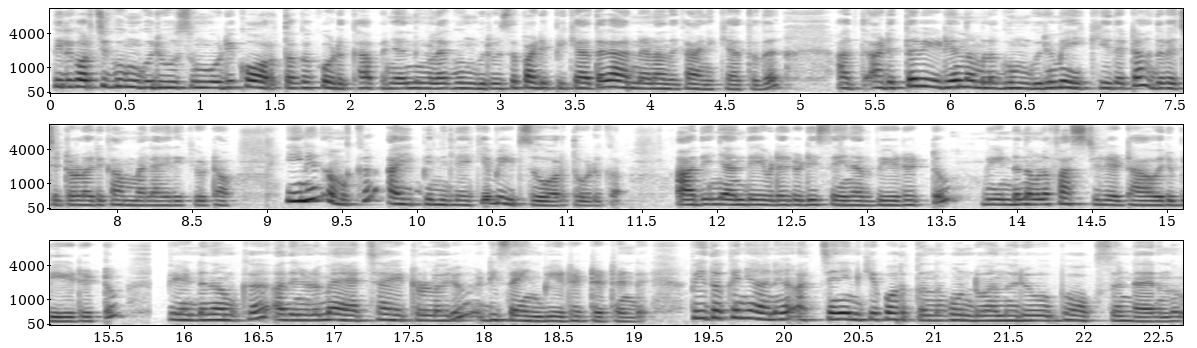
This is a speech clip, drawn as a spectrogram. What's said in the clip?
ഇതിൽ കുറച്ച് ഗുങ്കുരൂസും കൂടി കോർത്തൊക്കെ കൊടുക്കുക അപ്പോൾ ഞാൻ നിങ്ങളെ ഗുങ്കുരൂസ് പഠിപ്പിക്കാത്ത കാരണമാണ് അത് കാണിക്കാത്തത്. അടുത്ത വീഡിയോ നമ്മൾ ഗുങ്കുരു മേക്ക് ചെയ്തിട്ട് അത് വെച്ചിട്ടുള്ള ഒരു കമ്മലായിരിക്കും കേട്ടോ ഇനി നമുക്ക് ഐ പിന്നിലേക്ക് ബീഡ്സ് കോർത്ത് കൊടുക്കാം. ആദ്യം ഞാൻ ഇവിടെ ഒരു ഡിസൈനർ ബീഡ് ഇട്ടു. വീണ്ടും നമ്മൾ ഫസ്റ്റിലിട്ട് ആ ഒരു ബീഡ് ഇട്ടു. വീണ്ടും നമുക്ക് അതിനോട് മാച്ച് ആയിട്ടുള്ളൊരു ഡിസൈൻ ബീഡ് ഇട്ടിട്ടുണ്ട്. അപ്പോൾ ഇതൊക്കെ ഞാൻ അച്ഛൻ എനിക്ക് പുറത്തുനിന്ന് കൊണ്ടുവന്നൊരു ബോക്സ് ഉണ്ടായിരുന്നു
